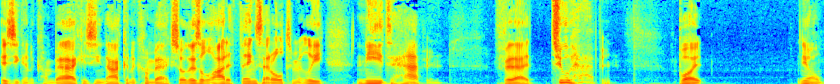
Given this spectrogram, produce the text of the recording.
is he going to come back? Is he not going to come back? So there's a lot of things that ultimately need to happen for that to happen, but you know,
